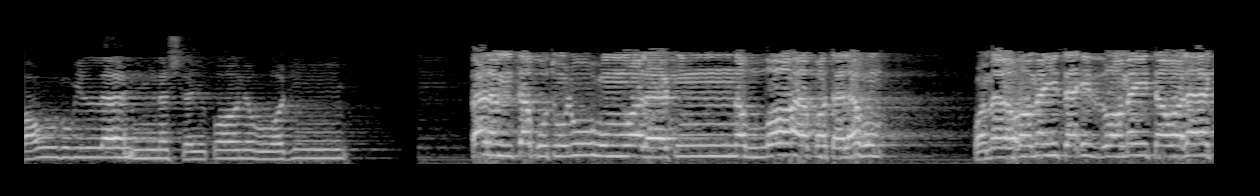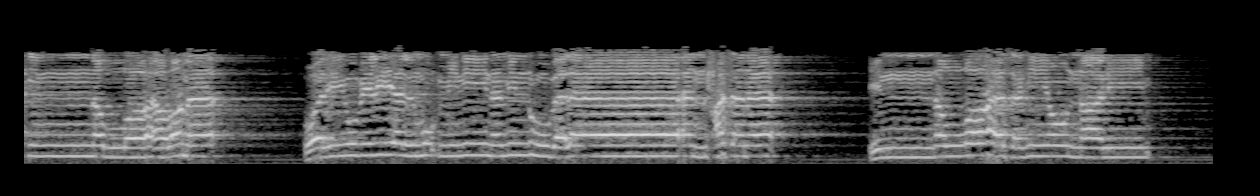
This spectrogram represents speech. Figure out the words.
أعوذ بالله من الشيطان الرجيم. فلم تقتلوهم ولكن الله قتلهم. وما رميت إذ رميت ولكن الله رمى. وليبلي المؤمنين منه بلاء حسنا. إن الله سميع عليم.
